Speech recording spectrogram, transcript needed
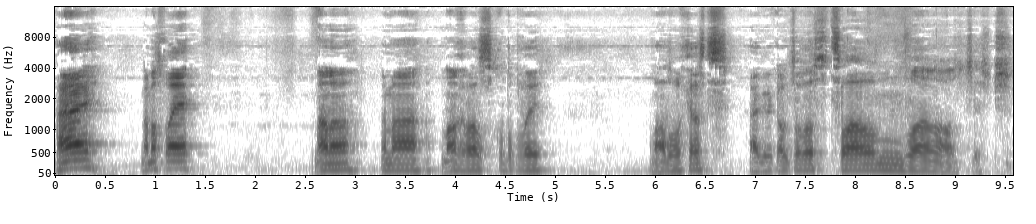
Hi, namaste. Nana, I'm a Nagras Kodobli, an and an artist.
